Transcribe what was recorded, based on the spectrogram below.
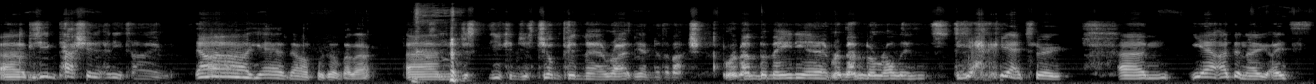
Um, because you can cash in at any time. ah, yeah, no, I forgot about that. Um, just you can just jump in there right at the end of the match. Remember Mania? Remember Rollins? Yeah, yeah, true. Um, yeah, I don't know. It's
